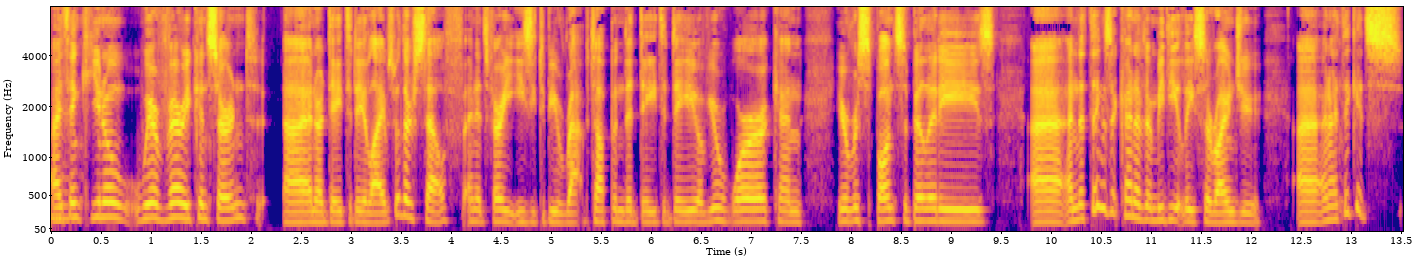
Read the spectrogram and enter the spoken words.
I think you know we're very concerned uh, in our day to day lives with ourselves, and it's very easy to be wrapped up in the day to day of your work and your responsibilities uh, and the things that kind of immediately surround you. Uh, and I think it's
